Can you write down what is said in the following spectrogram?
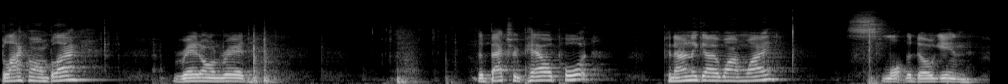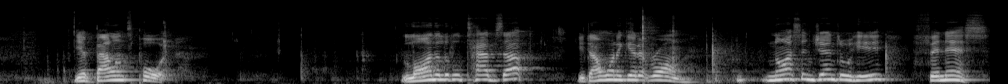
Black on black red on red. The battery power port can only go one way. Slot the dog in. Your balance port. Line the little tabs up. You don't want to get it wrong. Nice and gentle here. Finesse.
